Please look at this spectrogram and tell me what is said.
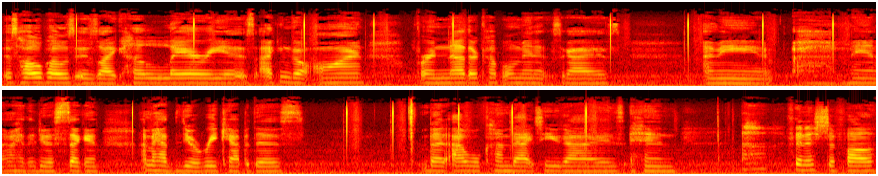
this whole post is like hilarious. I can go on for another couple minutes, guys. I mean, oh, man, I have to do a second. I may have to do a recap of this, but I will come back to you guys and uh, finish the fall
